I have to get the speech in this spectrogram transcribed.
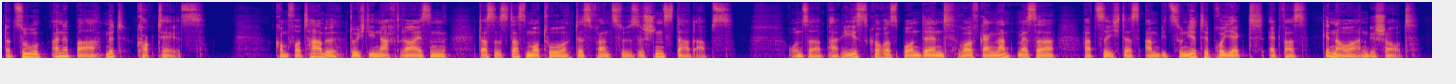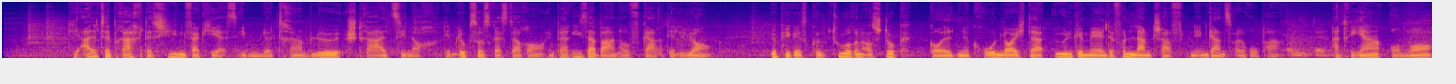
dazu eine Bar mit Cocktails. Komfortabel durch die Nacht reisen, das ist das Motto des französischen Start-ups. Unser Paris-Korrespondent Wolfgang Landmesser hat sich das ambitionierte Projekt etwas genauer angeschaut. Die alte Pracht des Schienenverkehrs im Le Train Bleu strahlt sie noch, dem Luxusrestaurant im Pariser Bahnhof Gare de Lyon. Üppige Skulpturen aus Stuck, goldene Kronleuchter, Ölgemälde von Landschaften in ganz Europa. Adrien Aumont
